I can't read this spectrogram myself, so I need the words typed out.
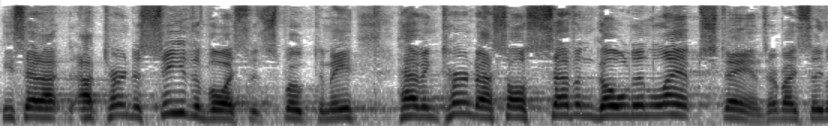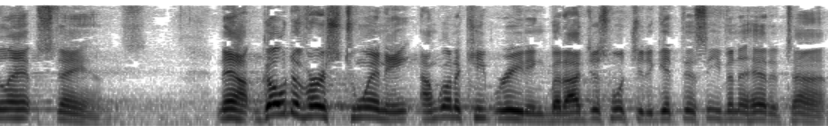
He said, I, I, turned to see the voice that spoke to me. Having turned, I saw seven golden lampstands. Everybody say lampstands. Now, go to verse 20. I'm going to keep reading, but I just want you to get this even ahead of time.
